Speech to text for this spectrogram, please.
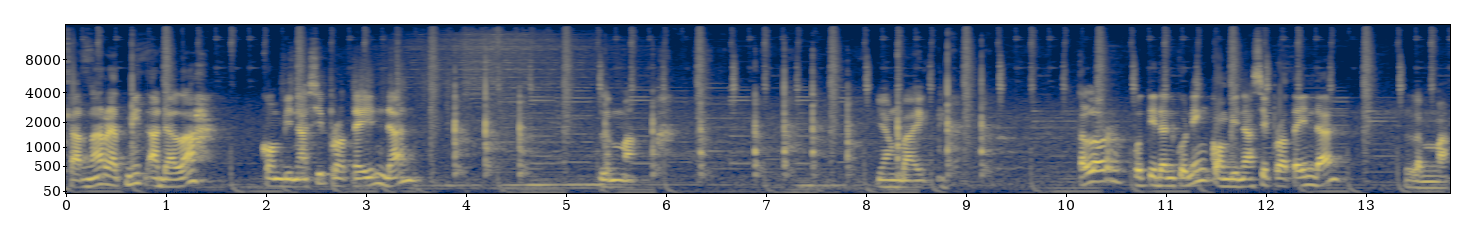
Karena red meat adalah kombinasi protein dan lemak yang baik. Telur putih dan kuning kombinasi protein dan lemak.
